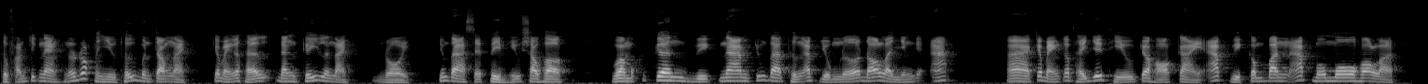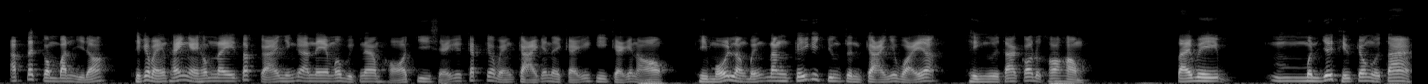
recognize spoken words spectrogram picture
thực phẩm chức năng. Nó rất là nhiều thứ bên trong này. Các bạn có thể đăng ký lên này. Rồi, chúng ta sẽ tìm hiểu sâu hơn. Và một cái kênh Việt Nam chúng ta thường áp dụng nữa, đó là những cái app. À các bạn có thể giới thiệu cho họ cài app Vietcombank, app Momo hoặc là app Techcombank gì đó. Thì các bạn thấy ngày hôm nay tất cả những cái anh em ở Việt Nam họ chia sẻ cái cách các bạn cài cái này, cài cái kia, cài cái nọ thì mỗi lần bạn đăng ký cái chương trình cài như vậy á, thì người ta có được hoa hồng. Tại vì mình giới thiệu cho người ta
